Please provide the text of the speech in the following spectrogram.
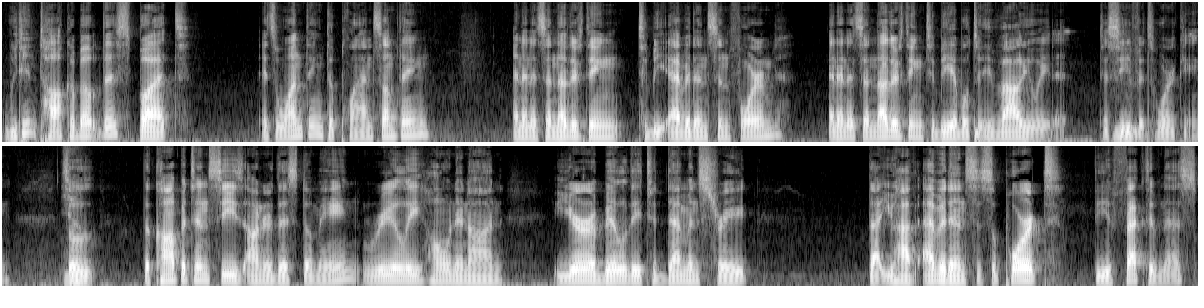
we didn't talk about this, but it's one thing to plan something, and then it's another thing to be evidence informed, and then it's another thing to be able to evaluate it to see mm. if it's working. So yeah. the competencies under this domain really hone in on your ability to demonstrate that you have evidence to support the effectiveness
